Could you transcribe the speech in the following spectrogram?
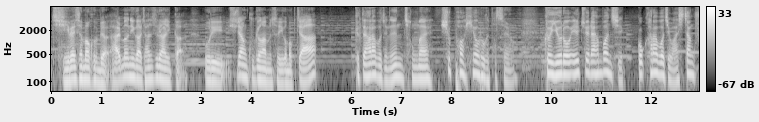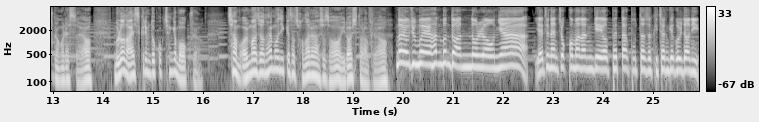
집에서 먹으면 할머니가 잔소리하니까 우리 시장 구경하면서 이거 먹자. 그때 할아버지는 정말 슈퍼 히어로 같았어요. 그 이후로 일주일에 한 번씩 꼭 할아버지와 시장 구경을 했어요. 물론 아이스크림도 꼭 챙겨 먹었고요. 참 얼마 전 할머니께서 전화를 하셔서 이러시더라고요. 너 요즘 왜 한 번도 안 놀러 오냐? 예전엔 조그만한 게 옆에 딱 붙어서 귀찮게 굴더니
